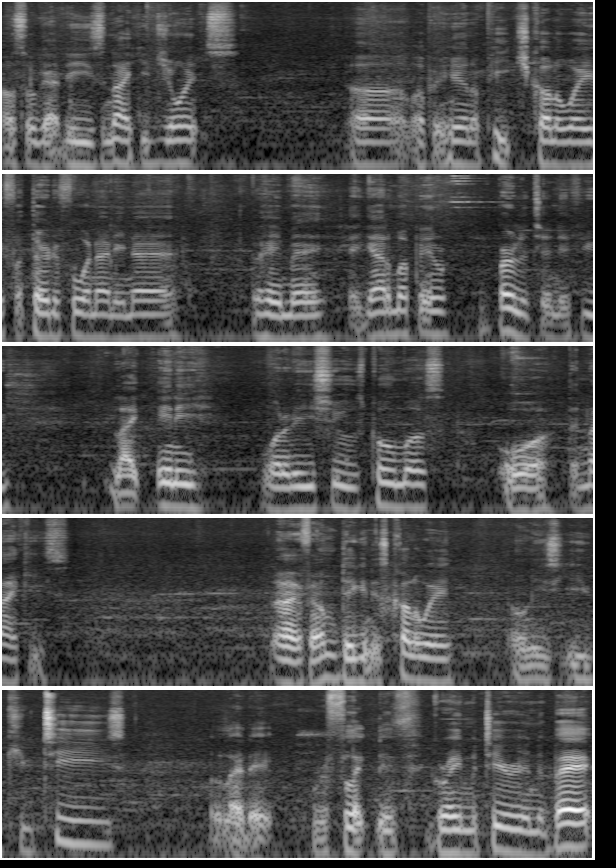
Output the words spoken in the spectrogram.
Also got these Nike joints uh, up in here in a peach colorway for $34.99. But hey man, they got them up in Burlington if you like any one of these shoes, Pumas or the Nikes. All right, fam, I'm digging this colorway on these EQTs. Look like that reflective gray material in the back.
